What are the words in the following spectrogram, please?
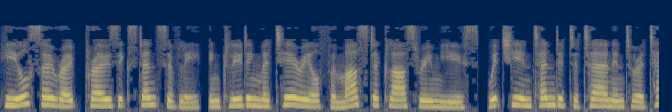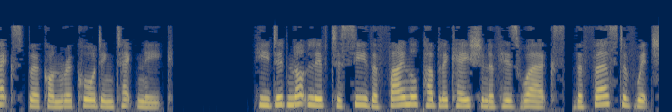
He also wrote prose extensively, including material for master classroom use, which he intended to turn into a textbook on recording technique. He did not live to see the final publication of his works, the first of which,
